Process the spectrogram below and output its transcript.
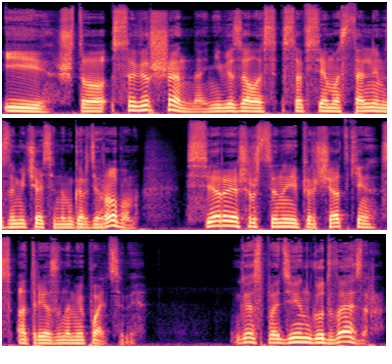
И, что совершенно не вязалось со всем остальным замечательным гардеробом, серые шерстяные перчатки с отрезанными пальцами. «Господин Гудвезер»,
